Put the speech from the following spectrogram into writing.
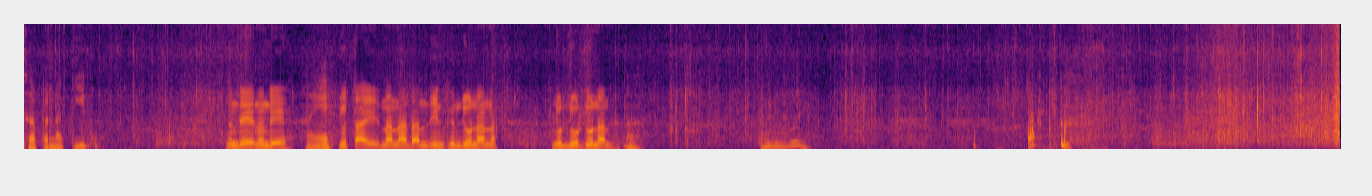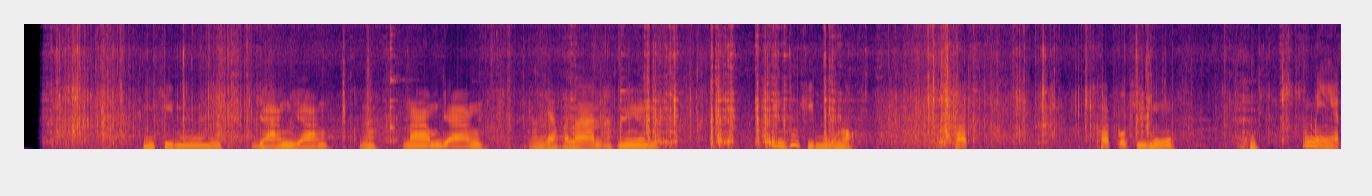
สัปนากิจนั่นเด้นั่นเด้หายอยู่ใต้นั่นน่ะดันดินขึ้นอยู่นั่นน่ะยุดยุดอยู่นั่น โอ้ย นี่ขี้หมูไหมยางยางนะน้ำยางน้ำยางพารานะแม่นกินคือขี้หมูเนาะคักคักก็ขี่หมูแหนด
